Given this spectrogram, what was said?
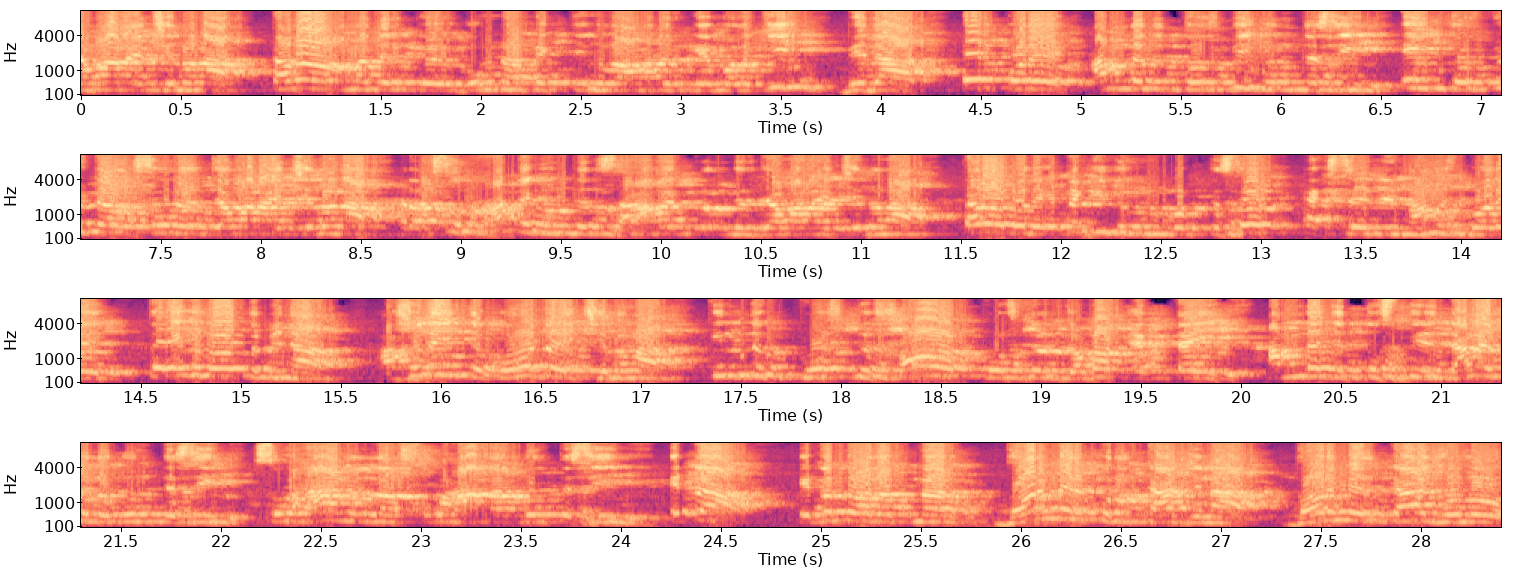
জামানায় ছিল না। তারাও আমাদেরকে গুমরা ব্যক্তিগুলো আমাদেরকে বলে কি? বিদা এরপরে আমরা যে তসবি গুনতেছি, এই তসবিটা রসুলের জামানায় ছিল না। হাতে জামানায় ছিল না। তারা বলে, এটা কি জন্য করতেছো? এক শ্রেণির মানুষ বলে, তো এগুলো তুমি না আসলেই তো কোনোটাই ছিল না। কিন্তু প্রশ্ন, সব প্রশ্নের জবাব একটাই। আমরা যে তসবির দানাগুলো গুনতেছি বলতেছি, এটা এটা তো আপনার ধর্মের কোনো কাজ না। ধর্মের কাজ হলো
